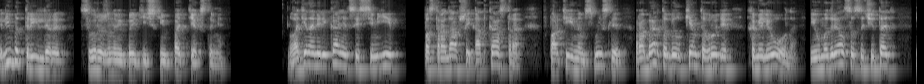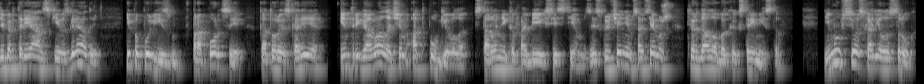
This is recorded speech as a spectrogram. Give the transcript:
либо триллеры с выраженными политическими подтекстами. Латиноамериканец из семьи, пострадавший от Кастро, в партийном смысле Роберто был кем-то вроде хамелеона и умудрялся сочетать либертарианские взгляды и популизм в пропорции, которая скорее интриговала, чем отпугивала сторонников обеих систем, за исключением совсем уж твердолобых экстремистов. Ему все сходило с рук,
